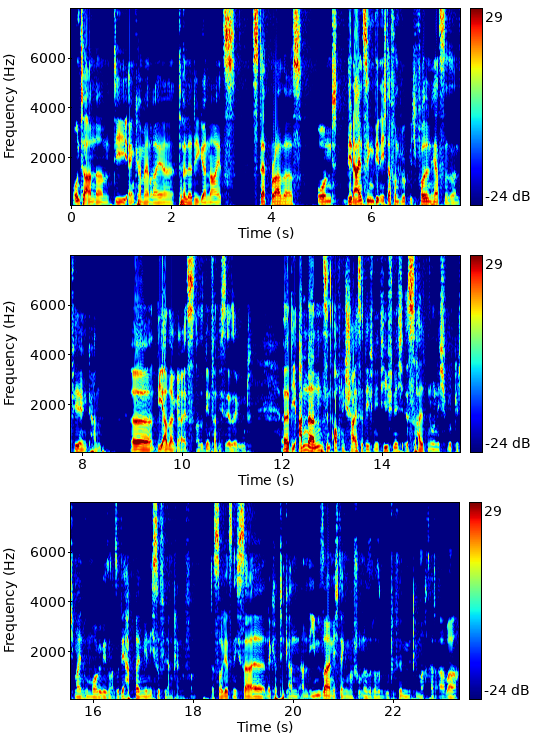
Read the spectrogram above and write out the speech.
Unter anderem die Anchorman-Reihe Talladega Nights, Step Brothers und den einzigen, den ich davon wirklich vollen Herzens empfehlen kann, äh, The Other Guys. Also den fand ich sehr, sehr gut. Äh, die anderen sind auch nicht scheiße, definitiv nicht. Ist halt nur nicht wirklich mein Humor gewesen. Also der hat bei mir nicht so viel Anklang gefunden. Das soll jetzt nicht äh, eine Kritik an, an ihm sein. Ich denke mal schon, dass er da so gute Filme mitgemacht hat, aber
